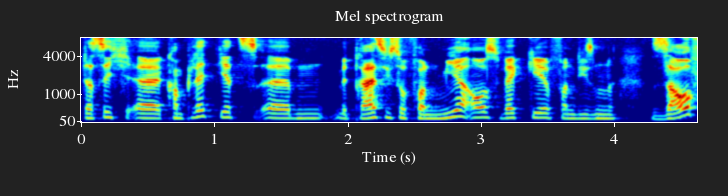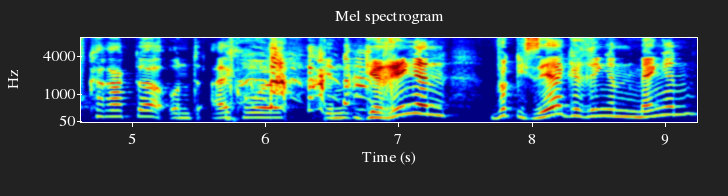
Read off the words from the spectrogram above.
dass ich äh, komplett jetzt ähm, mit 30 so von mir aus weggehe, von diesem Saufcharakter und Alkohol in geringen, wirklich sehr geringen Mengen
